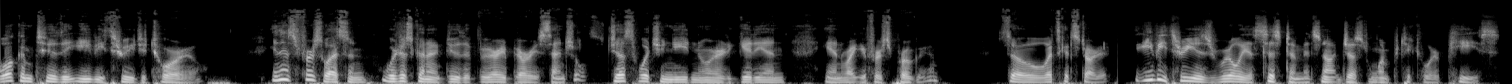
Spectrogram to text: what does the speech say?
welcome to the EV3 tutorial. In this first lesson, we're just going to do the very, very essentials, just what you need in order to get in and write your first program. So let's get started. The EV3 is really a system. It's not just one particular piece.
